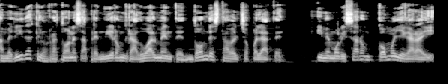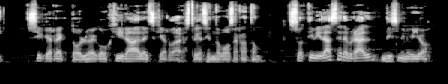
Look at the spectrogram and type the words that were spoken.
A medida que los ratones aprendieron gradualmente dónde estaba el chocolate y memorizaron cómo llegar ahí, sigue recto, luego gira a la izquierda, estoy haciendo voz de ratón, su actividad cerebral disminuyó.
